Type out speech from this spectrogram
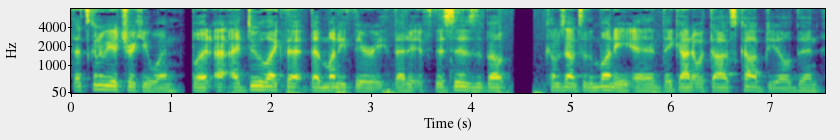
that's going to be a tricky one. But I, I, do like that that money theory that if this is about comes down to the money and they got it with the Alex Cobb deal, then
